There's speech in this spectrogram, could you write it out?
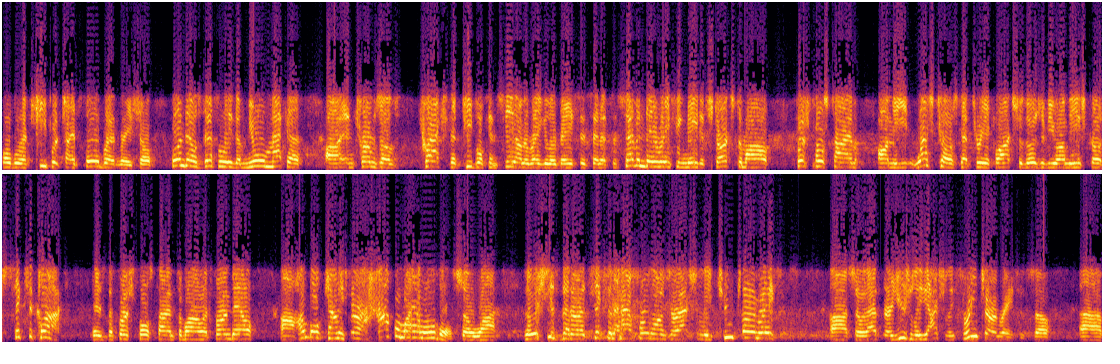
over a cheaper type thoroughbred race. So Ferndale's definitely the mule mecca uh, in terms of tracks that people can see on a regular basis. And it's a seven-day racing meet. It starts tomorrow. First post time on the West Coast at 3 o'clock. So those of you on the East Coast, 6 o'clock is the first post time tomorrow at Ferndale. Uh, Humboldt County Fair, a half a mile oval. So uh, the races that are at six and a half furlongs are actually two-turn races. Uh, so that are usually actually three-turn races. So uh,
